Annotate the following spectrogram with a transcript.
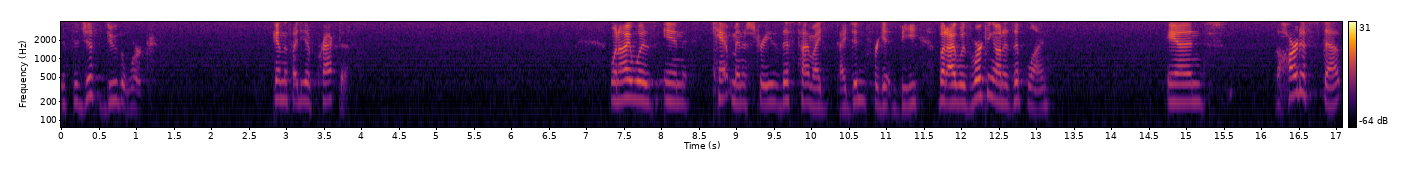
is to just do the work. Again, this idea of practice. When I was in camp ministry, this time I, I didn't forget B, but I was working on a zip line. And the hardest step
